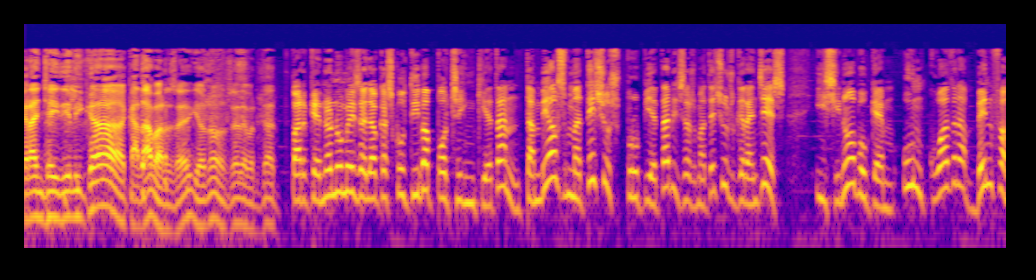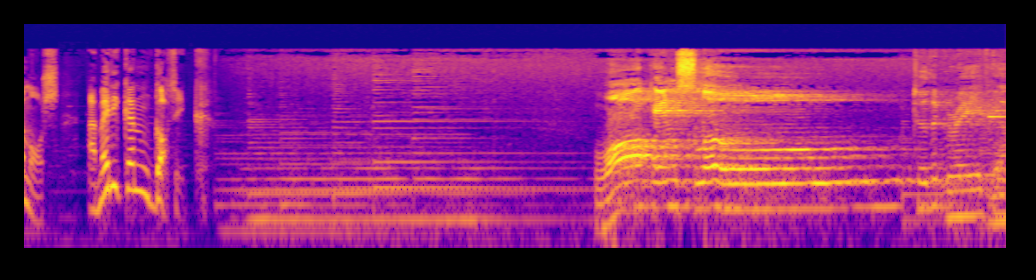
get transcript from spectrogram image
granja idíl·lica a cadàvers, eh? Jo no sé, de veritat. perquè no només allò que es cultiva pot ser inquietant, també els mateixos propietaris, els mateixos grangers. I si no, aboquem un quadre ben famós, American Gothic. Walking slow to the graveyard.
